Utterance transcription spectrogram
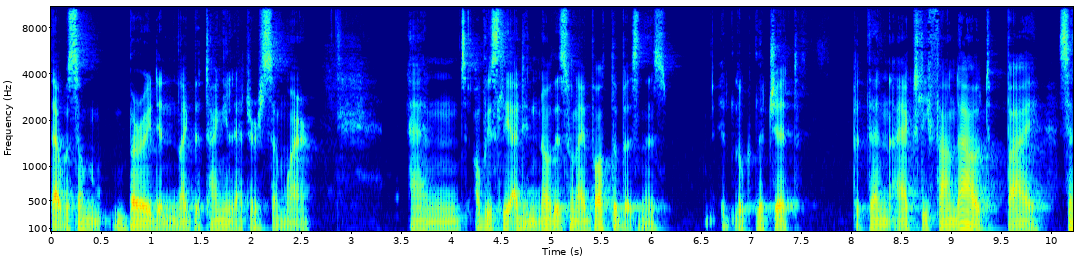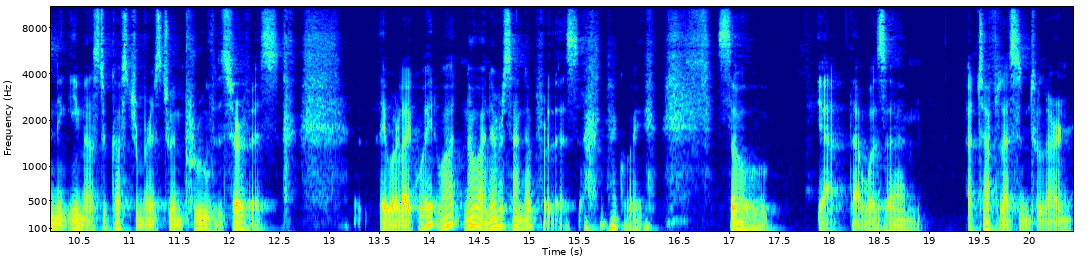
That was some buried in like the tiny letters somewhere. And obviously, I didn't know this when I bought the business. It looked legit. But then I actually found out by sending emails to customers to improve the service. they were like, wait, what? No, I never signed up for this. I'm like, wait. So, yeah, that was um, a tough lesson to learn.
